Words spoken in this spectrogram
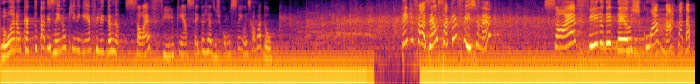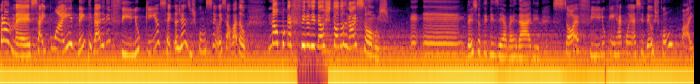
Luana, o que é que tu está dizendo que ninguém é filho de Deus? Não. Só é filho quem aceita Jesus como Senhor e Salvador. Tem que fazer o sacrifício, né? Só é filho de Deus com a marca da promessa e com a identidade de filho quem aceita Jesus como Senhor e Salvador. Não porque filho de Deus todos nós somos. Hum, hum, deixa eu te dizer a verdade. Só é filho quem reconhece Deus como Pai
